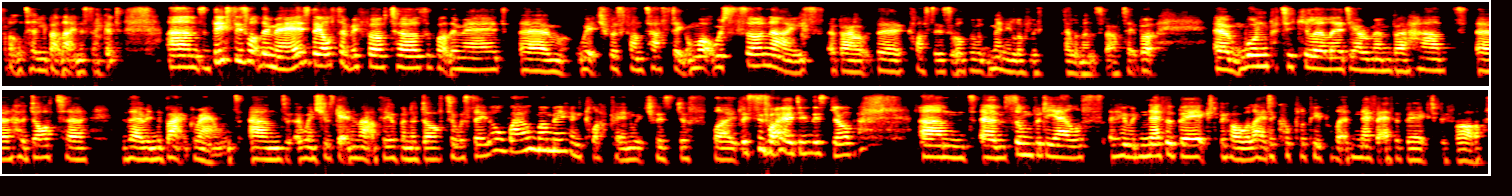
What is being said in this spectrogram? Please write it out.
I'll tell you about that in a second. And this is what they made. They all sent me photos of what they made, um, which was fantastic. And what was so nice about the classes, well, there were many lovely elements about it, but um, one particular lady I remember had uh, her daughter there in the background, and when she was getting them out of the oven, her daughter was saying, "Oh wow, mummy," and clapping, which was just like, "This is why I do this job." And um, somebody else who had never baked before. Well, I had a couple of people that had never ever baked before.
